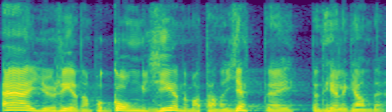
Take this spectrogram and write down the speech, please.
är ju redan på gång genom att han har gett dig den helige ande.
